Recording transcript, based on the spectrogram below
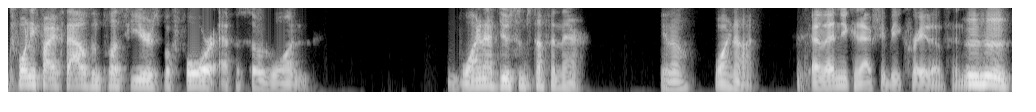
25,000 plus years before episode one. Why not do some stuff in there? You know, why not? And then you can actually be creative and Mm-hmm.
